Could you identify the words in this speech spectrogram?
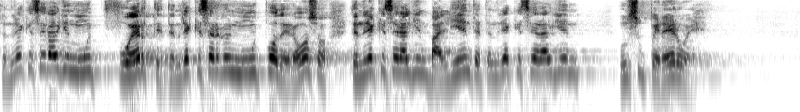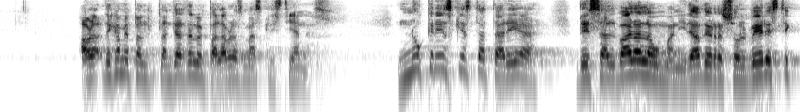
Tendría que ser alguien muy fuerte, tendría que ser alguien muy poderoso, tendría que ser alguien valiente, tendría que ser alguien, un superhéroe. Ahora, déjame planteártelo en palabras más cristianas. ¿No crees que esta tarea de salvar a la humanidad, de resolver este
